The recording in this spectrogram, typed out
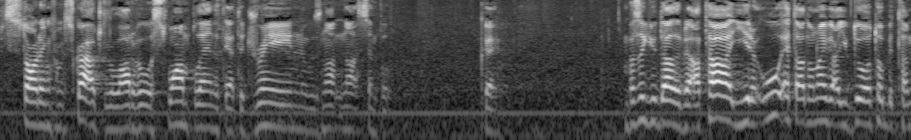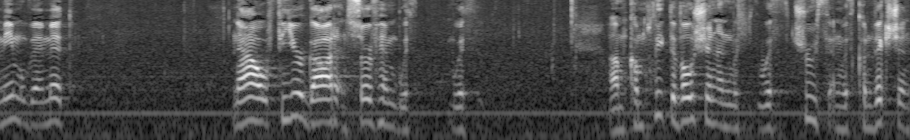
starting from scratch because a lot of it was swampland that they had to drain. It was not, not simple. Okay. פסוק י"ד, ועתה יראו את אדוני ויעבדו אותו בתמים ובאמת. Now fear God and serve Him with, with um, complete devotion and with, with truth and with conviction.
